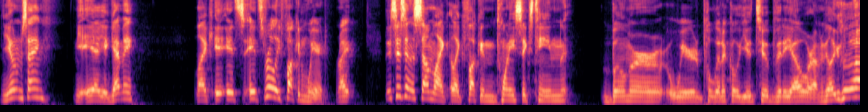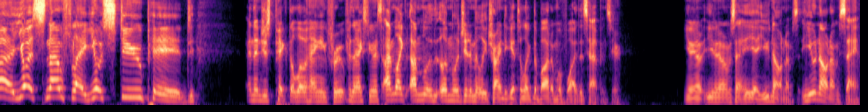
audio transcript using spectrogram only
You know what I'm saying? Yeah, you get me? Like it's it's really fucking weird, right? This isn't some like like fucking 2016 boomer weird political YouTube video where I'm gonna be like, ah, "You're a snowflake. You're stupid," and then just pick the low hanging fruit for the next few minutes. I'm like I'm I'm legitimately trying to get to like the bottom of why this happens here. You know you know what I'm saying? Yeah, you know what I'm saying. You know what I'm saying.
